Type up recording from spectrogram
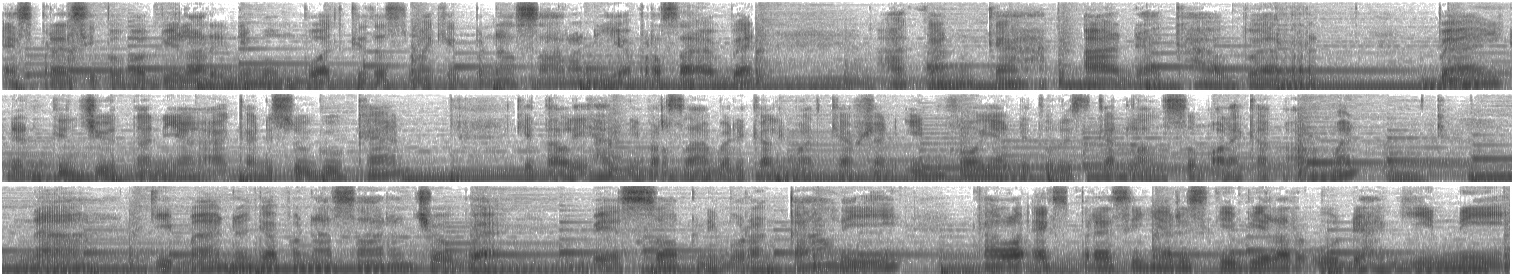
Ekspresi Papa Bilar ini membuat kita semakin penasaran ya persahabat Akankah ada kabar baik dan kejutan yang akan disuguhkan? Kita lihat nih persahabat di kalimat caption info yang dituliskan langsung oleh Kang Arman Nah, gimana nggak penasaran coba? Besok di Murang Kali, kalau ekspresinya Rizky Bilar udah gini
